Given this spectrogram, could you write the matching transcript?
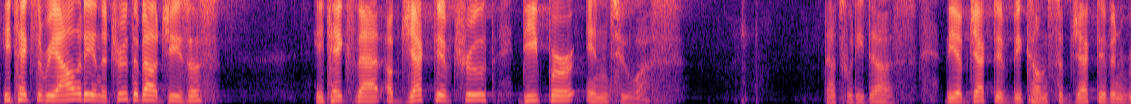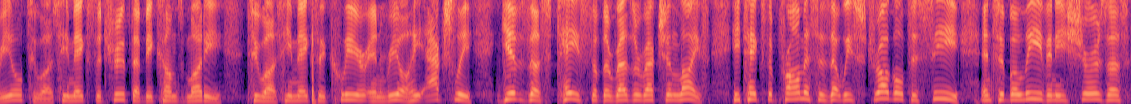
he takes the reality and the truth about Jesus, he takes that objective truth deeper into us. That's what he does. The objective becomes subjective and real to us. He makes the truth that becomes muddy to us. He makes it clear and real. He actually gives us taste of the resurrection life. He takes the promises that we struggle to see and to believe, and he assures us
